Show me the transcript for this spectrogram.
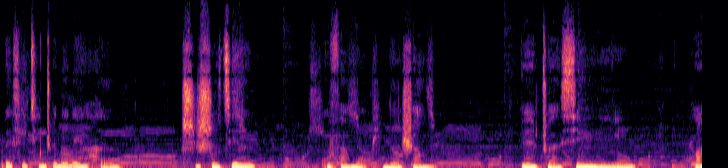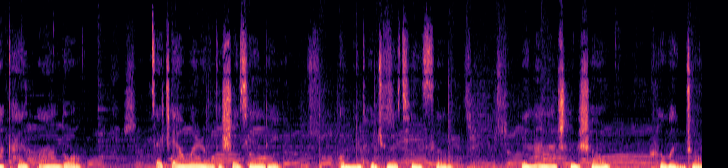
那些青春的裂痕，是时间无法抹平的伤。月转星移，花开花落，在这样温柔的世界里，我们褪去了青涩，迎来了成熟，和稳重。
